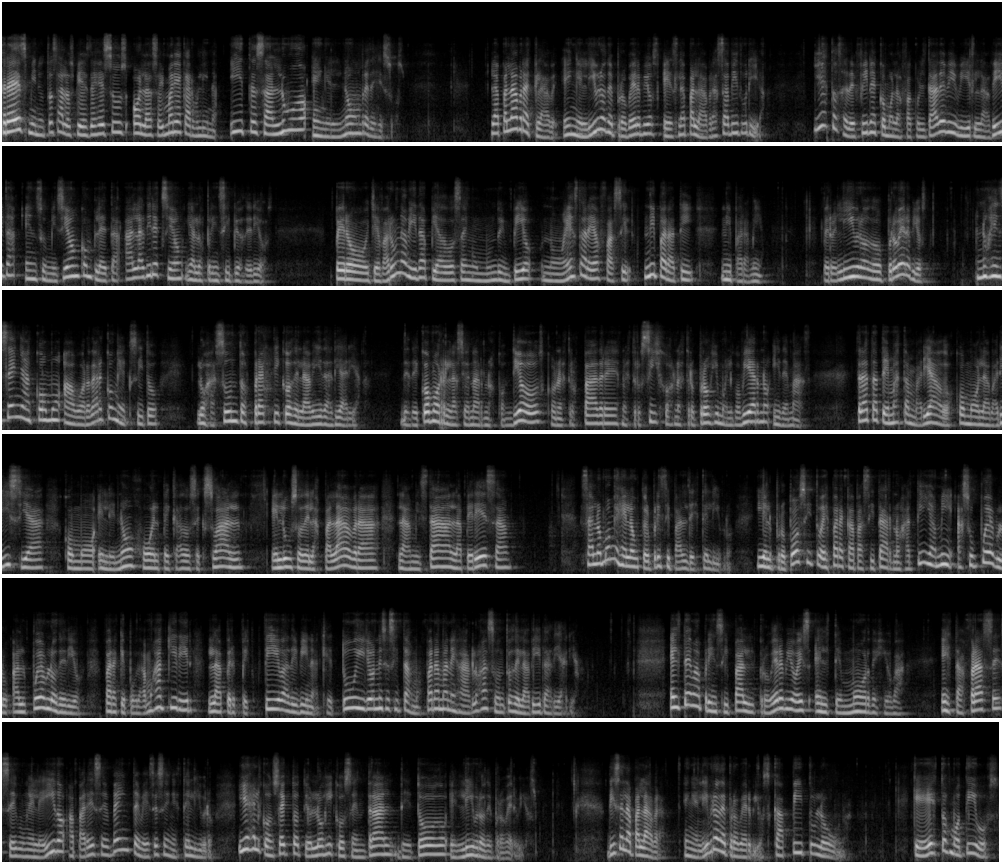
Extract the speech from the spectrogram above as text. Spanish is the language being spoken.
Tres minutos a los pies de Jesús. Hola, soy María Carolina y te saludo en el nombre de Jesús. La palabra clave en el libro de Proverbios es la palabra sabiduría. Y esto se define como la facultad de vivir la vida en sumisión completa a la dirección y a los principios de Dios. Pero llevar una vida piadosa en un mundo impío no es tarea fácil ni para ti ni para mí. Pero el libro de Proverbios nos enseña cómo abordar con éxito los asuntos prácticos de la vida diaria, desde cómo relacionarnos con Dios, con nuestros padres, nuestros hijos, nuestro prójimo, el gobierno y demás. Trata temas tan variados como la avaricia, como el enojo, el pecado sexual, el uso de las palabras, la amistad, la pereza. Salomón es el autor principal de este libro y el propósito es para capacitarnos a ti y a mí, a su pueblo, al pueblo de Dios, para que podamos adquirir la perspectiva divina que tú y yo necesitamos para manejar los asuntos de la vida diaria. El tema principal del proverbio es el temor de Jehová. Esta frase, según he leído, aparece 20 veces en este libro y es el concepto teológico central de todo el libro de Proverbios. Dice la palabra, en el libro de Proverbios, capítulo 1, que estos motivos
